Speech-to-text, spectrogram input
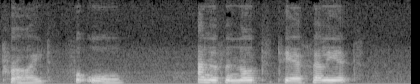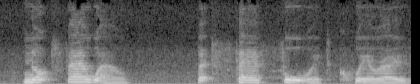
pride for all. And as a nod to T.S. Eliot, not farewell, but fare forward, queeros.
